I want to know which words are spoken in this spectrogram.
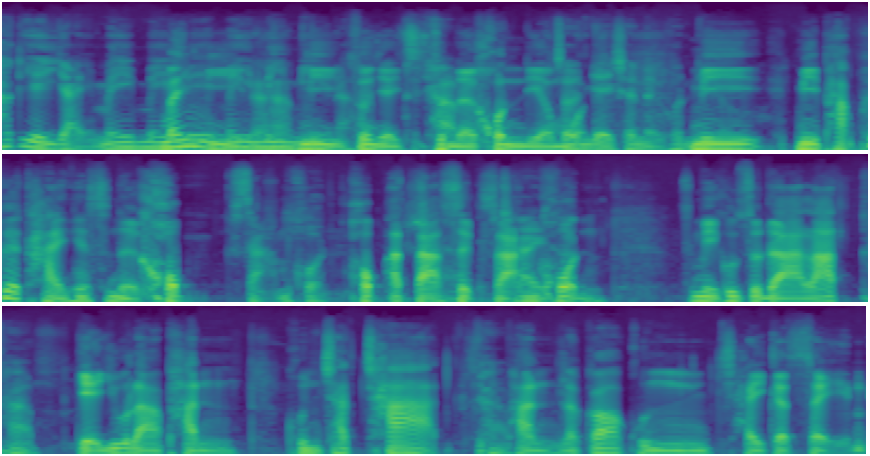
พักใหญ่ ๆ ไม่ไม่ไม่มีไม่นะไม่มีะส่วนใหญ่เสนอคนเดียวหมส่ดวนใหญ่เสนอคนเดียวมีมีพรรคเพื่อไทยเนี่ยเสนอครบสามคน ครบอัตราศึกสามใช่รับคนจะ มีคุณสุดารัตน์ครับเกยุราพันธ์ คุณชัดชาติสุพันธ์แล้วก็คุณชัยเกษม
